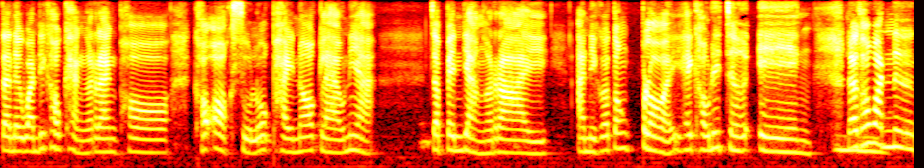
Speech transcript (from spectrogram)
แต่ในวันที่เขาแข็งแรงพอ เขาออกสู่โลกภายนอกแล้วเนี่ย จะเป็นอย่างไร อันนี้ก็ต้องปล่อยให้เขาได้เจอเอง แล้วถ้าวันหนึ่ง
